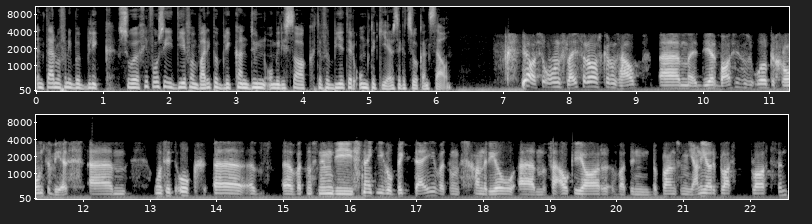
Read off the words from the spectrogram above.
in terme van die publiek. So gee vir ons 'n idee van wat die publiek kan doen om hierdie saak te verbeter om te keer, as ek dit so kan stel. Ja, so ons luisteraars kan ons help ehm um, deur basies ons oor op die grond te wees. Ehm um, ons het ook 'n uh, uh, wat ons noem die Snake Eagle Big Day wat ons gaan reël um, vir elke jaar wat in beplan is om Januarie plaas plaas te vind.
